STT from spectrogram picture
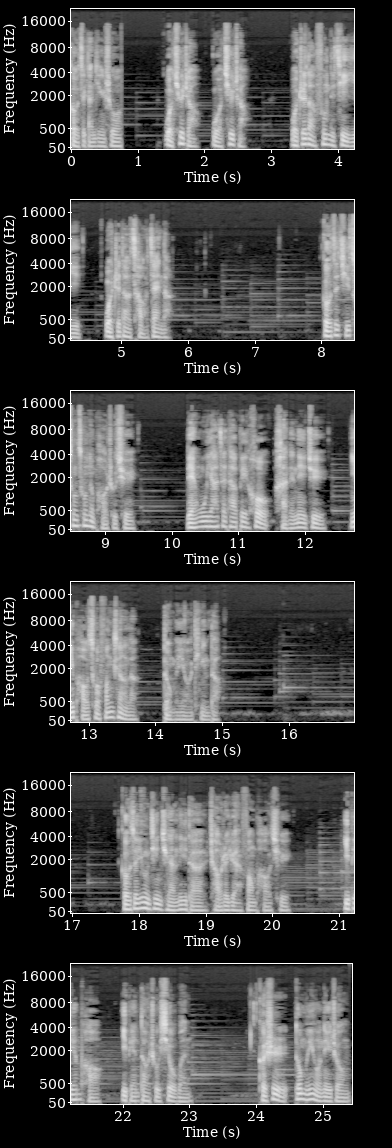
狗子赶紧说：“我去找，我去找，我知道风的记忆，我知道草在哪。”狗子急匆匆地跑出去，连乌鸦在他背后喊的那句“你跑错方向了”都没有听到。狗子用尽全力地朝着远方跑去，一边跑一边到处嗅闻。可是都没有那种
